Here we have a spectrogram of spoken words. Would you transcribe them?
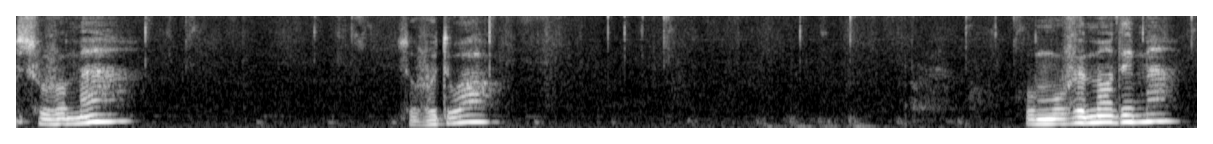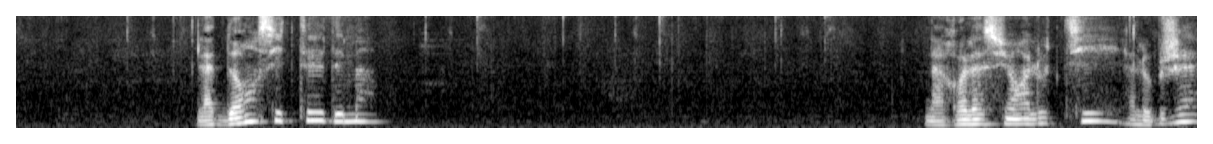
sous vos mains, sous vos doigts, au mouvement des mains, la densité des mains. La relation à l'outil, à l'objet.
